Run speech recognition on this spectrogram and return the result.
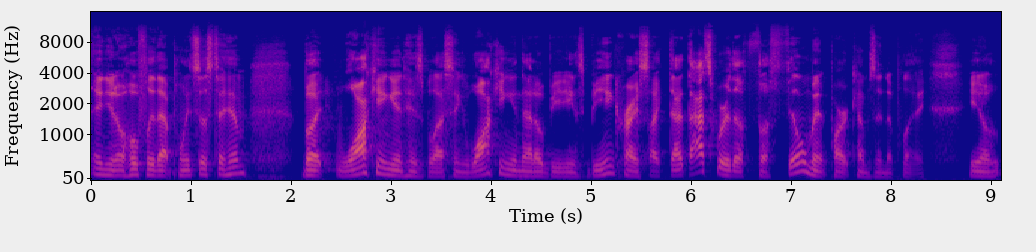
And you know, hopefully that points us to him. But walking in his blessing, walking in that obedience, being Christ like that, that's where the fulfillment part comes into play. You know,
